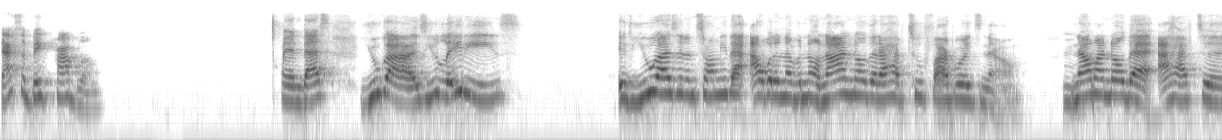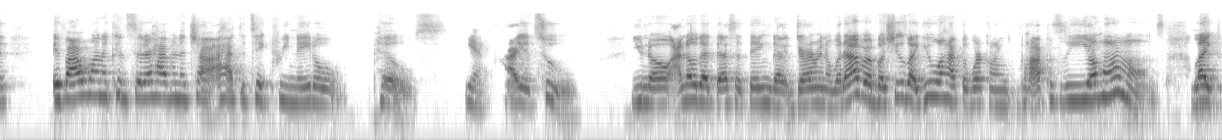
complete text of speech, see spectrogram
That's a big problem. And that's you guys, you ladies. If you guys didn't tell me that, I would have never known. Now I know that I have two fibroids now. Mm. Now I know that I have to, if I want to consider having a child, I have to take prenatal pills Yeah. prior to. You know, I know that that's a thing that during or whatever, but she was like, you gonna have to work on possibly your hormones, like mm-hmm.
